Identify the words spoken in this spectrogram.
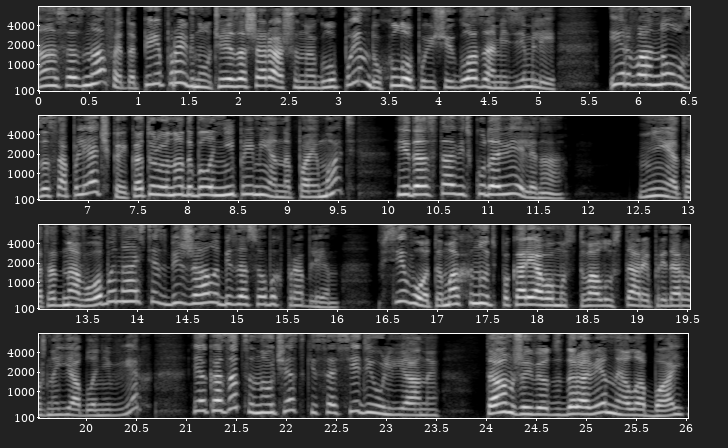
а осознав это, перепрыгнул через ошарашенную глупынду, хлопающую глазами земли, и рванул за соплячкой, которую надо было непременно поймать и доставить куда велено. Нет, от одного бы Настя сбежала без особых проблем. Всего-то махнуть по корявому стволу старой придорожной яблони вверх и оказаться на участке соседей Ульяны. Там живет здоровенный алабай,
